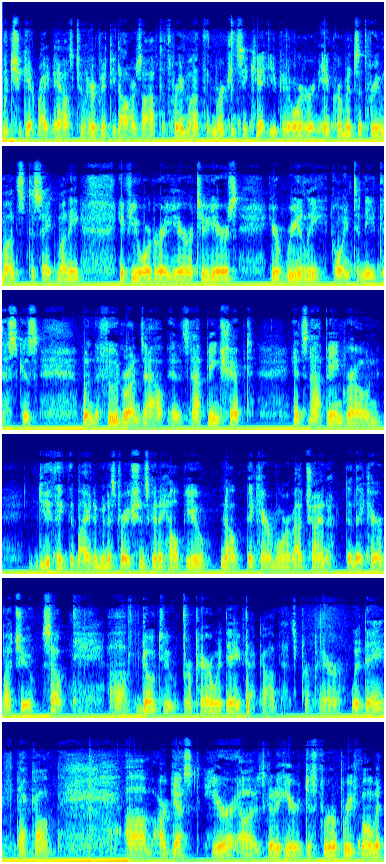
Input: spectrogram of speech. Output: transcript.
what you get right now is $250 off the three-month emergency kit. You can order in increments of three months to save money. If you order a year or two years, you're you're really going to need this because when the food runs out and it's not being shipped, it's not being grown, do you think the Biden administration is going to help you? No, they care more about China than they care about you. So uh, go to preparewithdave.com. That's preparewithdave.com. Um, our guest here uh, is going to hear just for a brief moment.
